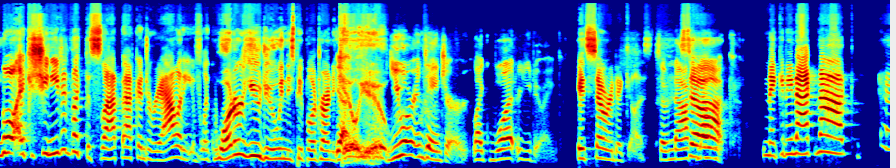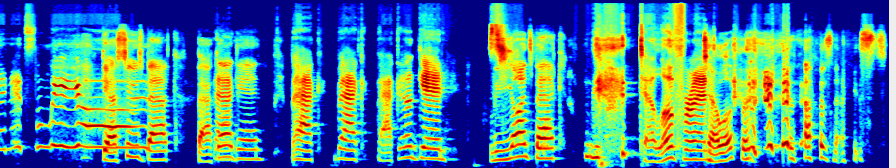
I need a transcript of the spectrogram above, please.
Well, because she needed like the slap back into reality of like, what are you doing? These people are trying to Yes. kill you. You are in danger. Like, what are you doing? It's so ridiculous. So knock So- knock. Nickety knock knock, and it's Leon. Guess who's back? Back, Back. again. Back, back, back again. Leon's back. Tell a friend. Tell a friend. that was nice.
